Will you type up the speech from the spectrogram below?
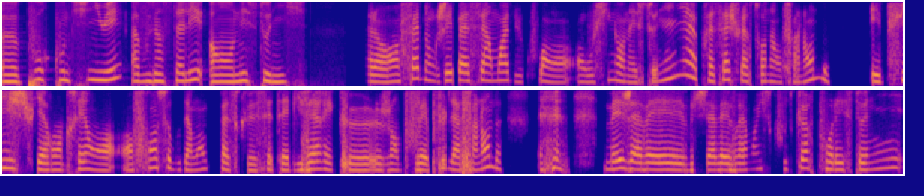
euh, pour continuer à vous installer en Estonie? Alors en fait, donc j'ai passé un mois du coup en, en woofing en Estonie. Après ça, je suis retournée en Finlande. Et puis, je suis rentrée en, France au bout d'un moment parce que c'était l'hiver et que j'en pouvais plus de la Finlande. Mais j'avais, j'avais vraiment eu ce coup de cœur pour l'Estonie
